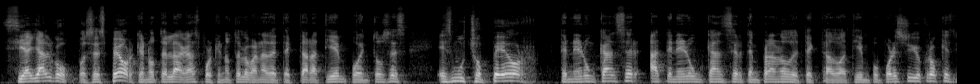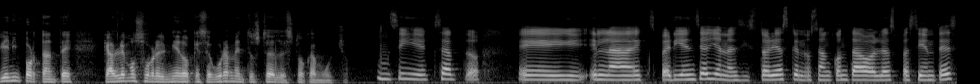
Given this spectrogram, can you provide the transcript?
Si hay algo, pues es peor que no te la hagas porque no te lo van a detectar a tiempo. Entonces, es mucho peor tener un cáncer a tener un cáncer temprano detectado a tiempo. Por eso yo creo que es bien importante que hablemos sobre el miedo que seguramente a ustedes les toca mucho. Sí, exacto. Eh, en la experiencia y en las historias que nos han contado las pacientes,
